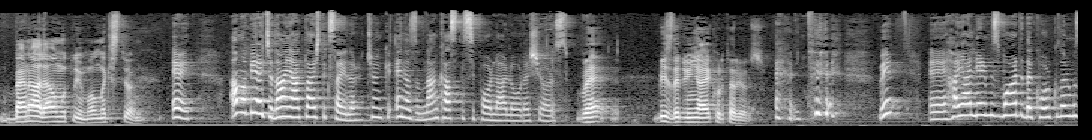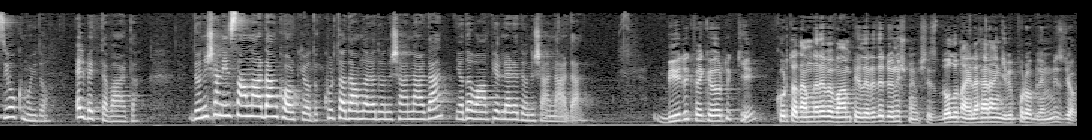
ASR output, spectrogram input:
Ben hala umutluyum, olmak istiyorum. Evet, ama bir açıdan yaklaştık sayılır. Çünkü en azından kaslı sporlarla uğraşıyoruz. Ve biz de dünyayı kurtarıyoruz. Ve e, hayallerimiz vardı da korkularımız yok muydu? Elbette vardı. Dönüşen insanlardan korkuyorduk. Kurt adamlara dönüşenlerden ya da vampirlere dönüşenlerden. Büyüdük ve gördük ki kurt adamlara ve vampirlere de dönüşmemişiz. Dolunayla herhangi bir problemimiz yok.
